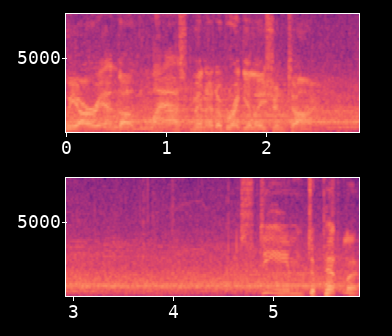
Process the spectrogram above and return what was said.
We are in the last minute of regulation time. Steam to Pitlick.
